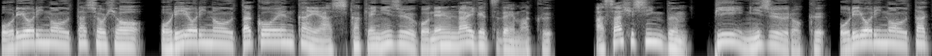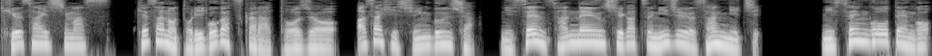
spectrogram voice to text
折々の歌書評、折々の歌講演会足掛け25年来月で巻く。朝日新聞、P26、折々の歌救済します。今朝の鳥5月から登場、朝日新聞社、2003年4月23日。2005.5、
